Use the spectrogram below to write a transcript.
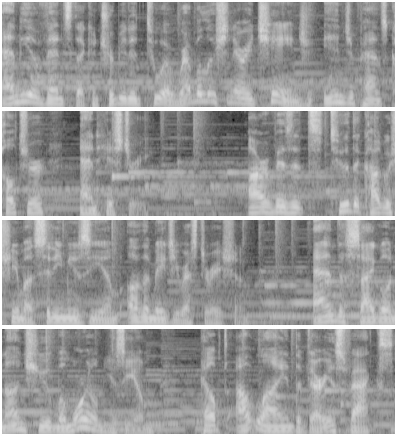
and the events that contributed to a revolutionary change in Japan's culture and history. Our visits to the Kagoshima City Museum of the Meiji Restoration and the Saigo Nanshu Memorial Museum helped outline the various facts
